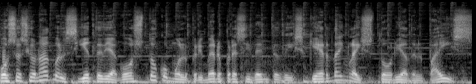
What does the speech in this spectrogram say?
posesionado el 7 de agosto como el primer presidente de izquierda en la historia del país.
